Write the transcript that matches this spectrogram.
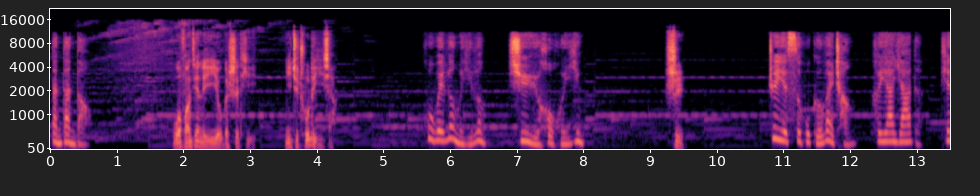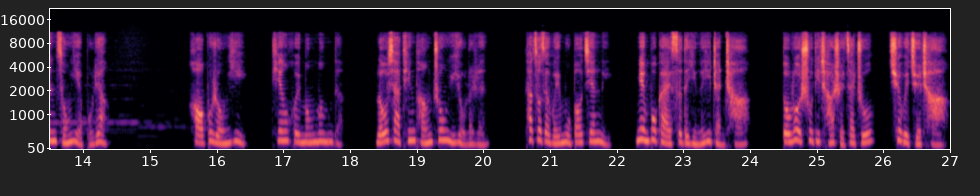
淡淡道。我房间里有个尸体，你去处理一下。护卫愣了一愣，须臾后回应：“是。”这夜似乎格外长，黑压压的，天总也不亮。好不容易天灰蒙蒙的，楼下厅堂终于有了人。他坐在帷幕包间里，面不改色的饮了一盏茶，抖落数滴茶水在桌，却未觉察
